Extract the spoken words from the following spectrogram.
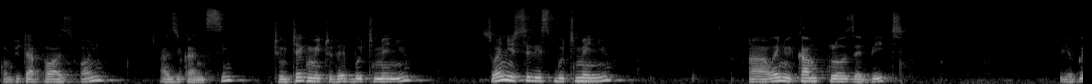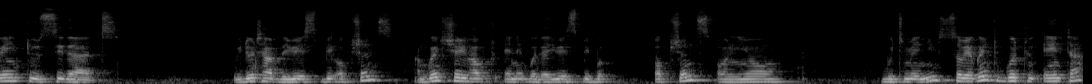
computer powers on, as you can see, to take me to the boot menu. So when you see this boot menu, uh, when we come close a bit, we are going to see that we don't have the USB options. I'm going to show you how to enable the USB options on your boot menu. So we are going to go to enter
